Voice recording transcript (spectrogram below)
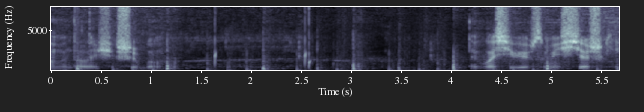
Trzymamy dalej się szybą. Tak właściwie w sumie ścieżki.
